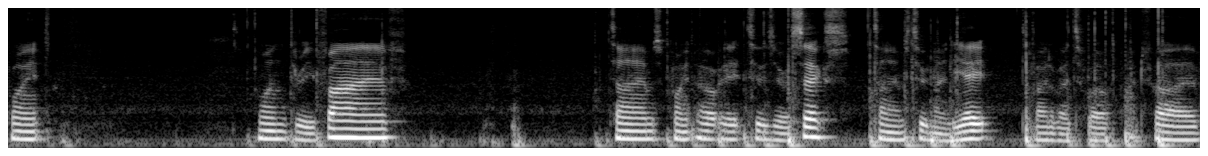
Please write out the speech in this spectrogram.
Point one three five times 0.08206 times 298 divided by 12.5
